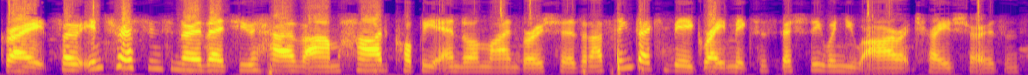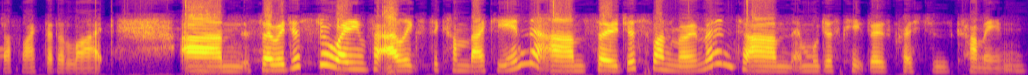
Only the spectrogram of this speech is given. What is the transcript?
Great. So interesting to know that you have um, hard copy and online brochures, and I think that can be a great mix, especially when you are at trade shows and stuff like that alike. Um, so we're just still waiting for Alex to come back in. Um, so just one moment, um, and we'll just keep those questions coming.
